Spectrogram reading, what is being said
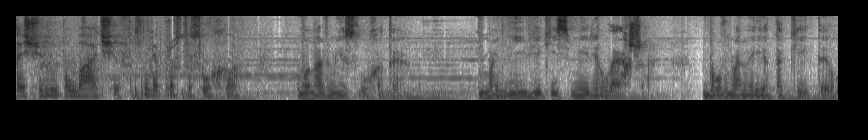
все, що він побачив. Я просто слухала. Вона вміє слухати. Мені в якійсь мірі легше, бо в мене є такий тил.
